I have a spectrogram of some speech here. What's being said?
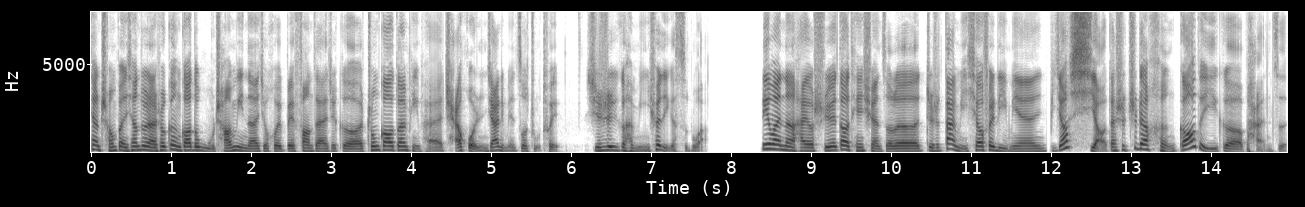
像成本相对来说更高的五常米呢，就会被放在这个中高端品牌柴火人家里面做主推，其实是一个很明确的一个思路啊。另外呢，还有十月稻田选择了就是大米消费里面比较小，但是质量很高的一个盘子，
